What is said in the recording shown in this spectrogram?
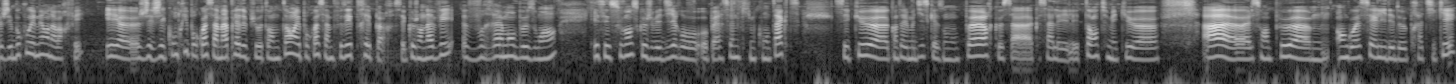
j'ai beaucoup aimé en avoir fait. Et j'ai compris pourquoi ça m'appelait depuis autant de temps et pourquoi ça me faisait très peur. C'est que j'en avais vraiment besoin. Et c'est souvent ce que je vais dire aux, personnes qui me contactent, c'est que euh, quand elles me disent qu'elles ont peur, que ça, que ça les, tente, mais que euh, ah, euh, elles sont un peu angoissées à l'idée de pratiquer,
